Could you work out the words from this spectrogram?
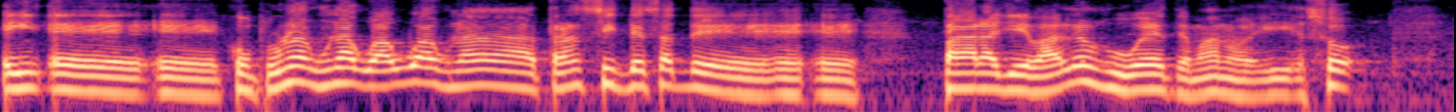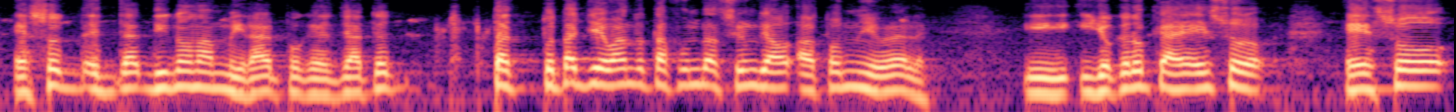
eh, eh, compró una, una guagua, una transit de esas de eh, para llevarle los juguetes, mano. Y eso, eso es digno de admirar, porque ya te- tú, estás- llevando esta fundación a, a otros niveles. Y, y yo creo que a eso, eso,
